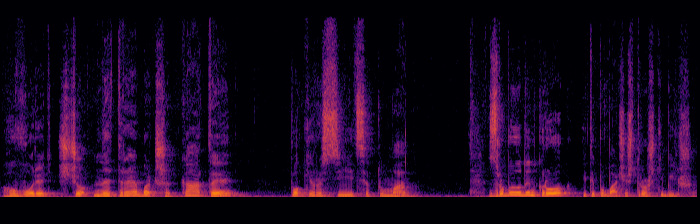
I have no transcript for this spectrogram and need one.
говорять, що не треба чекати, поки розсіється туман. Зроби один крок, і ти побачиш трошки більше.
